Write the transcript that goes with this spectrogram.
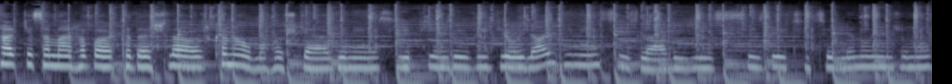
Herkese merhaba arkadaşlar. Kanalıma hoş geldiniz. Yepyeni bir videoyla yine sizlerleyiz. Sizler için sevilen oyuncumuz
